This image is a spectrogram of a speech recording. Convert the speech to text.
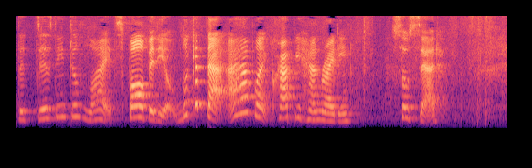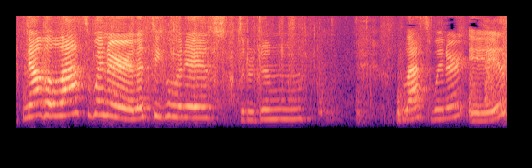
The Disney Delights fall video. Look at that. I have like crappy handwriting. So sad. Now the last winner. Let's see who it is. Last winner is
